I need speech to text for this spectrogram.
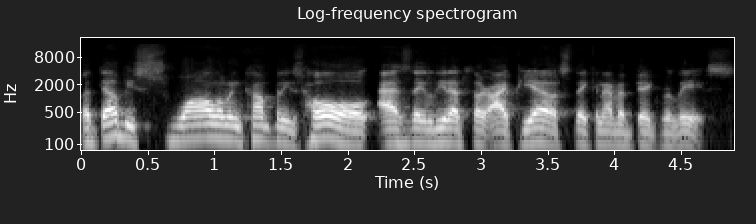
But they'll be swallowing companies whole as they lead up to their IPO, so they can have a big release.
